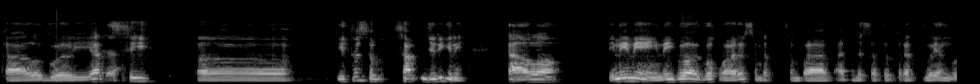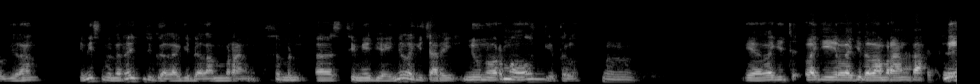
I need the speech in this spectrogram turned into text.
kalau gue lihat Ya. sih eh itu jadi gini kalau ini nih ini gue gue kemarin sempat sempat ada satu thread gue yang gue bilang ini sebenarnya juga lagi dalam rang seben- eh, si media ini lagi cari new normal gitu loh Hmm. Ya lagi lagi lagi dalam rangka. Ini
